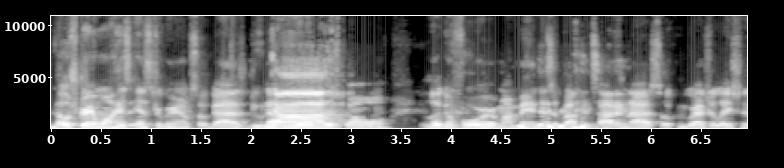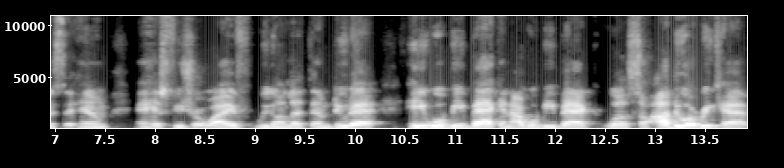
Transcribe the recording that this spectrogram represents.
no stream on his Instagram. So, guys, do not nah. blow up his phone looking for my man is about to tie the knot. So congratulations to him and his future wife. We're gonna let them do that. He will be back and I will be back. Well, so I'll do a recap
